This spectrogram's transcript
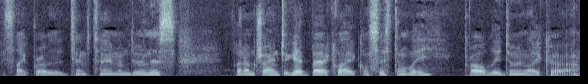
It's like probably the 10th time I'm doing this. But I'm trying to get back like consistently. Probably doing like a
